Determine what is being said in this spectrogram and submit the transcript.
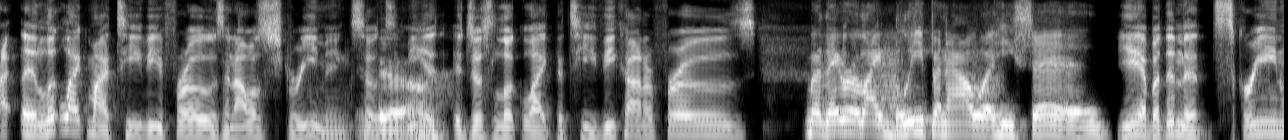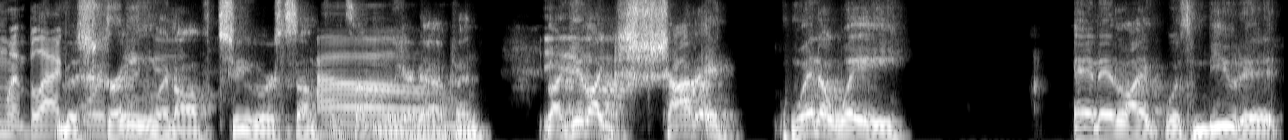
I, it looked like my TV froze and I was streaming. So to me, it, it just looked like the TV kind of froze. but they were like bleeping out what he said. Yeah, but then the screen went black. The screen went off too, or something. Something weird Oh. happened. Like Yeah. it, like shot. It went away, and it like was muted,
